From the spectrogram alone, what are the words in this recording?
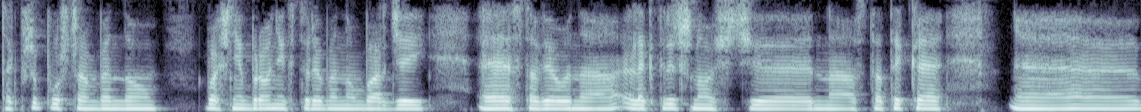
tak przypuszczam, będą właśnie bronie, które będą bardziej e, stawiały na elektryczność, e, na statykę, e,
